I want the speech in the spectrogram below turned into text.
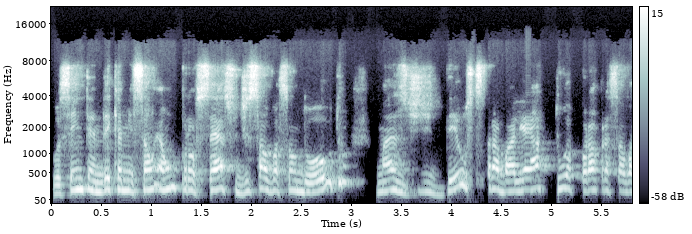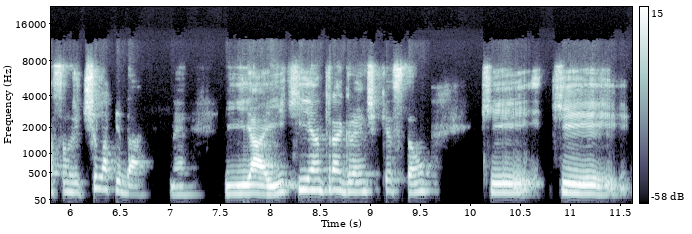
você entender que a missão é um processo de salvação do outro, mas de Deus trabalhar a tua própria salvação, de te lapidar. Né? E aí que entra a grande questão que, que,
